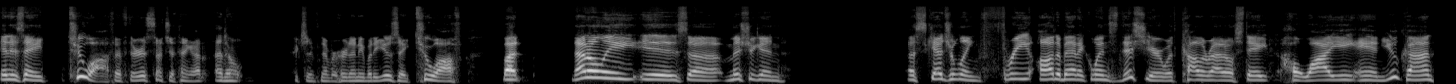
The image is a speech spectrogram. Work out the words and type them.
it is a two off, if there is such a thing. I, I don't actually, I've never heard anybody use a two off. But not only is uh, Michigan uh, scheduling three automatic wins this year with Colorado State, Hawaii, and UConn.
